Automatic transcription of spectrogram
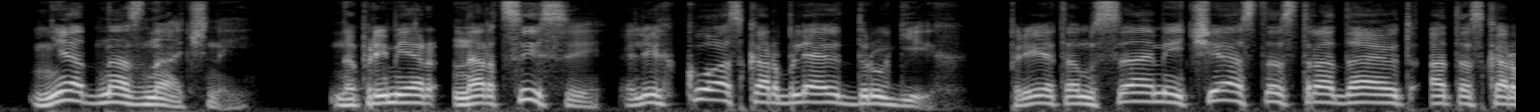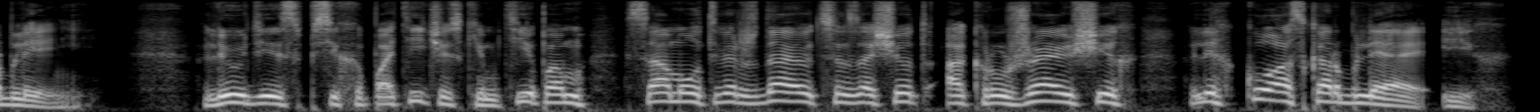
– неоднозначный. Например, нарциссы легко оскорбляют других, при этом сами часто страдают от оскорблений. Люди с психопатическим типом самоутверждаются за счет окружающих, легко оскорбляя их.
